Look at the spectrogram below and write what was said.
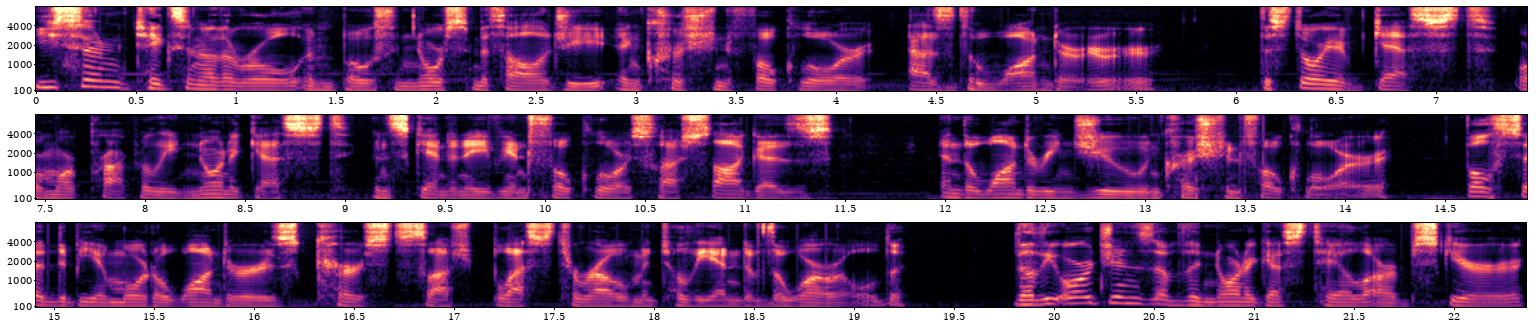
Isern takes another role in both Norse mythology and Christian folklore as the Wanderer. The story of Gest, or more properly Nornegest in Scandinavian folklore slash sagas, and the Wandering Jew in Christian folklore, both said to be immortal wanderers cursed slash blessed to roam until the end of the world. Though the origins of the Nornegest tale are obscure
